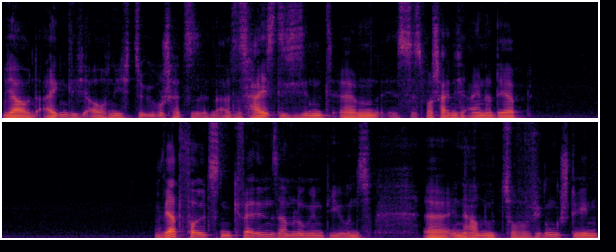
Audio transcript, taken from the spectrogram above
ja, und eigentlich auch nicht zu überschätzen sind. Also das heißt, sie sind, ähm, es ist wahrscheinlich einer der wertvollsten Quellensammlungen, die uns äh, in Herrnhut zur Verfügung stehen,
